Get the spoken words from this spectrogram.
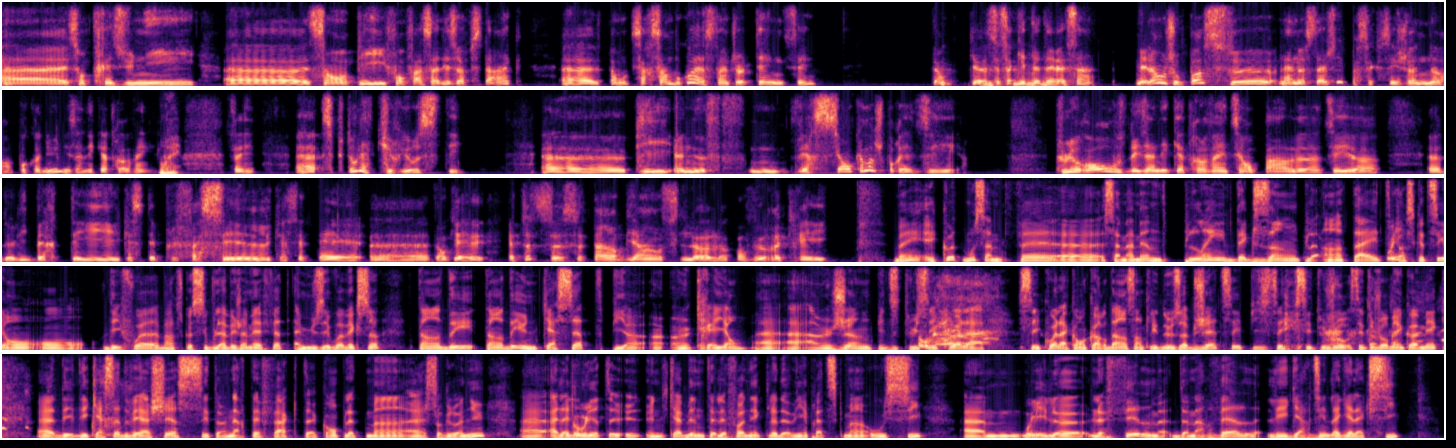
euh, ils sont très unis, euh, sont, puis ils font face à des obstacles. Euh, donc, ça ressemble beaucoup à Stranger Things, tu sais. Donc, euh, c'est ça qui est hmm. intéressant. Mais là, on joue pas sur la nostalgie parce que ces jeunes-là n'ont pas connu les années 80. Euh, c'est plutôt la curiosité. Euh, puis une, version, comment je pourrais dire, plus rose des années 80. on parle, tu sais, de liberté, que c'était plus facile, que c'était... donc, il y, a toute cette ambiance-là -là, qu'on veut recréer. Ben, écoute, moi, ça me fait, euh, ça m'amène plein d'exemples en tête parce que, tu sais, on, des fois, ben, en tout cas, si vous l'avez jamais fait, amusez-vous avec ça. Tendez, tendez une cassette puis un, crayon à, un jeune puis dites-lui c'est quoi la, c'est quoi la concordance entre les deux objets, tu sais, puis c'est toujours, c'est toujours bien comique. Euh, des, des cassettes VHS, c'est un artefact complètement euh, saugrenu. Euh, à la limite, une, cabine téléphonique le devient pratiquement aussi. Euh, mais le, le, film de Marvel, Les Gardiens de la Galaxie,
